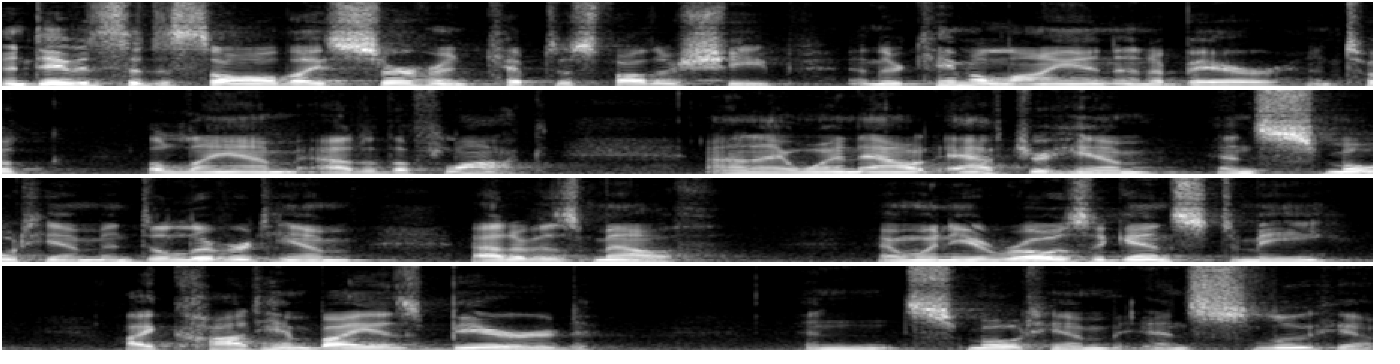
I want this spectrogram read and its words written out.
And David said to Saul, Thy servant kept his father's sheep, and there came a lion and a bear, and took a lamb out of the flock. And I went out after him, and smote him, and delivered him out of his mouth. And when he arose against me, I caught him by his beard, and smote him, and slew him.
